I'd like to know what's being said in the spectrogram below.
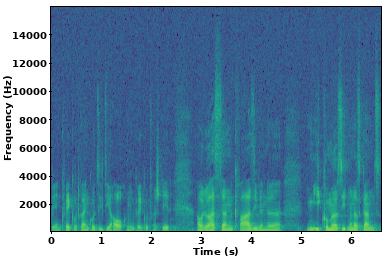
wer in Quellcode reinkommt, sieht die auch und den Quellcode versteht. Aber du hast dann quasi, wenn du im E-Commerce sieht man das ganz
